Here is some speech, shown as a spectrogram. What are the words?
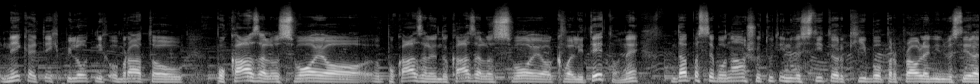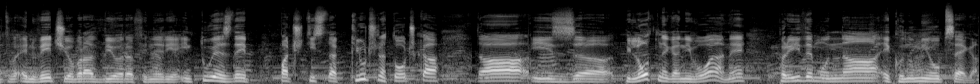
nekaj teh pilotnih obratov pokazalo, svojo, pokazalo in dokazalo svojo kvaliteto, ne, da pa se bo našel tudi investitor, ki bo pripravljen investirati v en večji obrat biorafinerije. In tu je zdaj pač tista ključna točka, da iz pilotnega nivoja ne, preidemo na ekonomijo obsega.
